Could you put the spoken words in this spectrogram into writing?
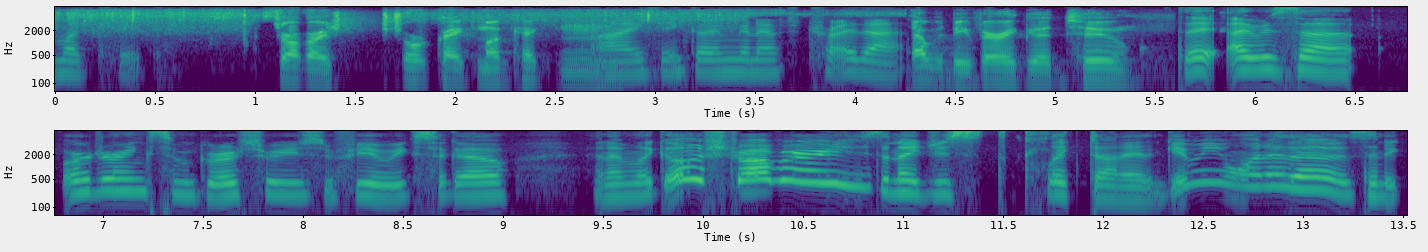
mug cake. Strawberry shortcake mug cake. Mm, I think I'm gonna have to try that. that would be very good too. They, I was uh, ordering some groceries a few weeks ago, and I'm like, "Oh, strawberries!" And I just clicked on it. Give me one of those, and it,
